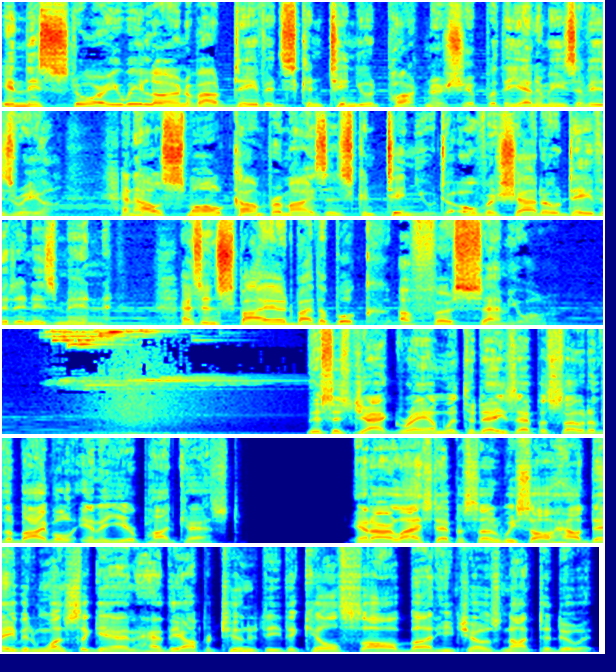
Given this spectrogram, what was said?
In this story, we learn about David's continued partnership with the enemies of Israel and how small compromises continue to overshadow David and his men, as inspired by the book of 1 Samuel. This is Jack Graham with today's episode of the Bible in a Year podcast. In our last episode, we saw how David once again had the opportunity to kill Saul, but he chose not to do it.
